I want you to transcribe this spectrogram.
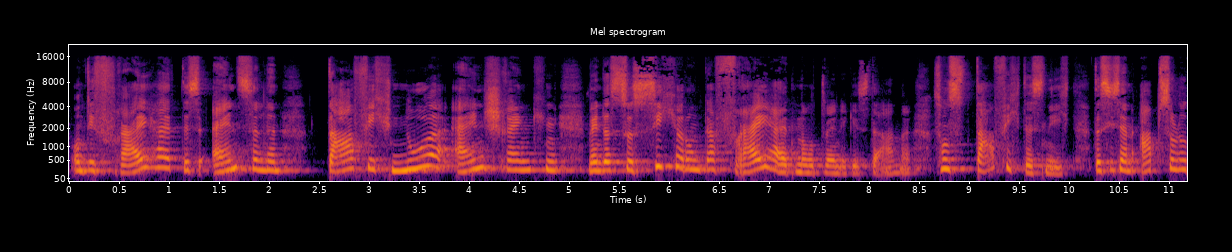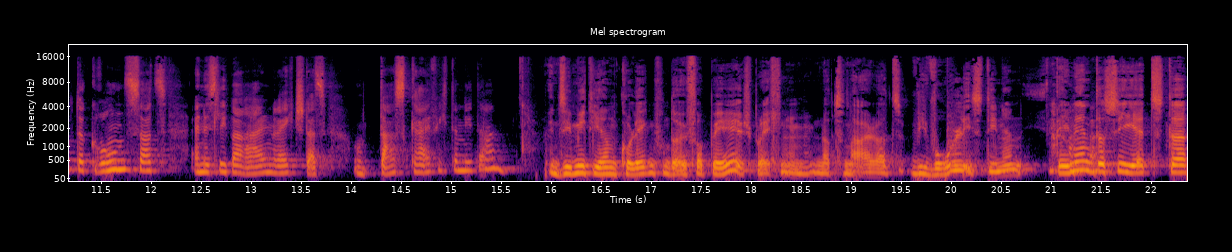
und die Freiheit Freiheit des Einzelnen darf ich nur einschränken, wenn das zur Sicherung der Freiheit notwendig ist der anderen. Sonst darf ich das nicht. Das ist ein absoluter Grundsatz eines liberalen Rechtsstaats. Und das greife ich damit an. Wenn Sie mit Ihren Kollegen von der ÖVP sprechen im Nationalrat, wie wohl ist Ihnen denen, dass Sie jetzt äh,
